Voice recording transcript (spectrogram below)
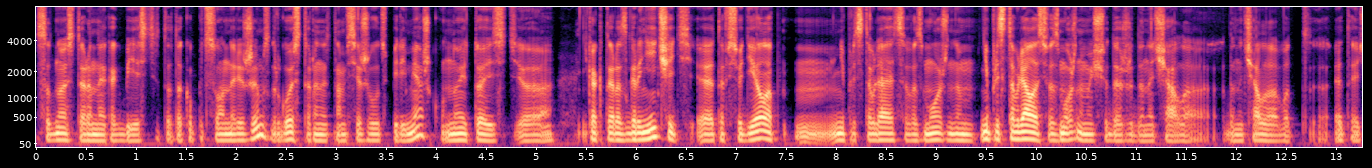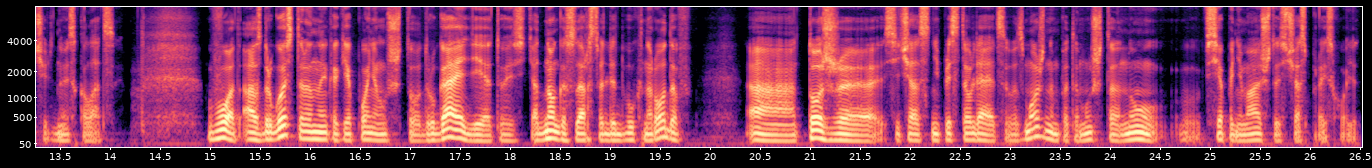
с одной стороны, как бы есть этот оккупационный режим, с другой стороны, там все живут в перемешку. Ну и то есть э, как-то разграничить это все дело не представляется возможным, не представлялось возможным еще даже до начала, до начала вот этой очередной эскалации. Вот. А с другой стороны, как я понял, что другая идея, то есть одно государство для двух народов, Uh, тоже сейчас не представляется возможным, потому что, ну, все понимают, что сейчас происходит.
